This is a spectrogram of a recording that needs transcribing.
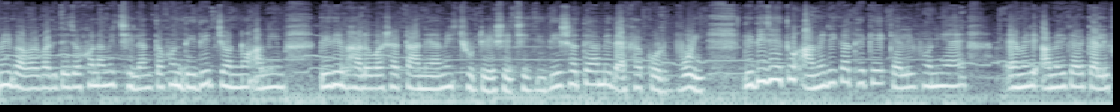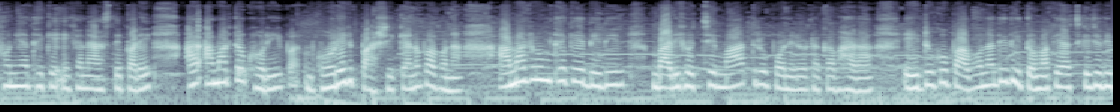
আমি বাবার বাড়িতে যখন আমি ছিলাম, তখন দিদির জন্য আমি দিদির ভালোবাসার টানে আমি ছুটে এসেছি। দিদির সাথে আমি দেখা করবই। দিদি যেহেতু আমেরিকা থেকে ক্যালিফোর্নিয়ায়, আমেরি- আমেরিকার ক্যালিফোর্নিয়া থেকে এখানে আসতে পারে, আর আমার তো ঘরেই ঘরের পাশে কেন পাবো না? আমার রুম থেকে দিদির বাড়ি হচ্ছে মাত্র পনেরো টাকা ভাড়া। এইটুকু পাবো না দিদি? তোমাকে আজকে যদি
